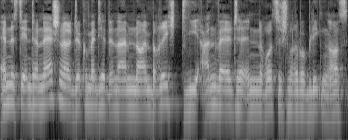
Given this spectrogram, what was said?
Amnesty International dokumentiert in einem neuen Bericht, wie Anwälte in russischen Republiken aus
